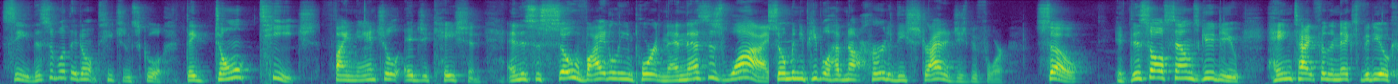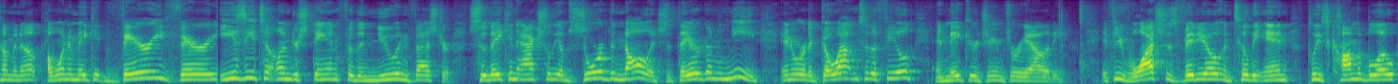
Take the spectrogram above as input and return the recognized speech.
See, this is what they don't teach in school. They don't teach financial education. And this is so vitally important. And this is why so many people have not heard of these strategies before. So, if this all sounds good to you, hang tight for the next video coming up. I wanna make it very, very easy to understand for the new investor so they can actually absorb the knowledge that they are gonna need in order to go out into the field and make your dreams a reality. If you've watched this video until the end, please comment below.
